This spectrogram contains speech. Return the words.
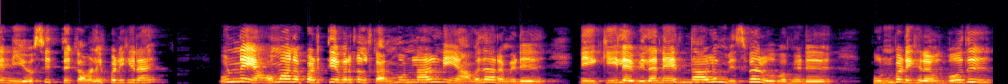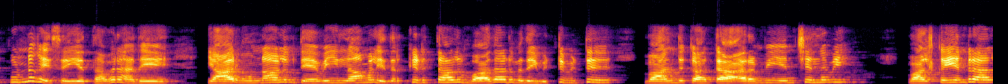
என் யோசித்து கவலைப்படுகிறாய். உன்னை அவமானப்படுத்தியவர்கள் கண் முன்னால் நீ அவதாரமிடு. நீ கீழே விழ நேர்ந்தாலும் விஸ்வரூபமிடு. புண்படுகிற போது புன்னகை செய்ய தவறாதே. யார் முன்னாலும் தேவையில்லாமல் எதற்கெடுத்தாலும் வாதாடுவதை விட்டுவிட்டு வாழ்ந்து காட்ட ஆரம்பி என் செல்லவி. வாழ்க்கை என்றால்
